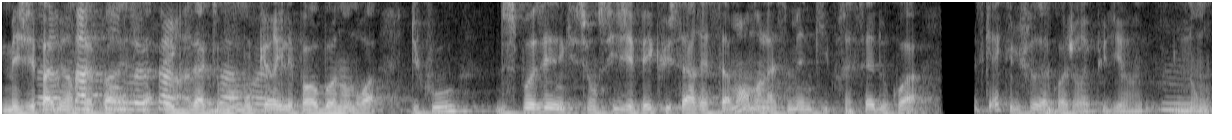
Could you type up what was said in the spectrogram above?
mais j'ai pas bien préparé ça. faire, Exactement, ça, mon cœur il est pas au bon endroit. Du coup, de se poser une question si j'ai vécu ça récemment, dans la semaine qui précède ou quoi, est-ce qu'il y a quelque chose à quoi j'aurais pu dire Mhm. non,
